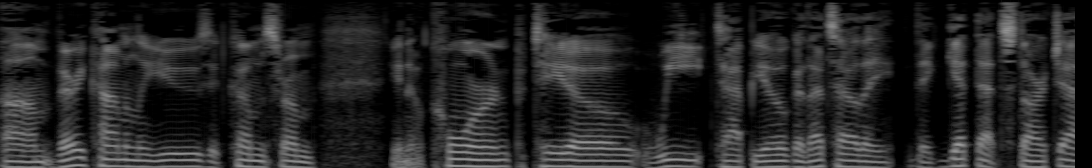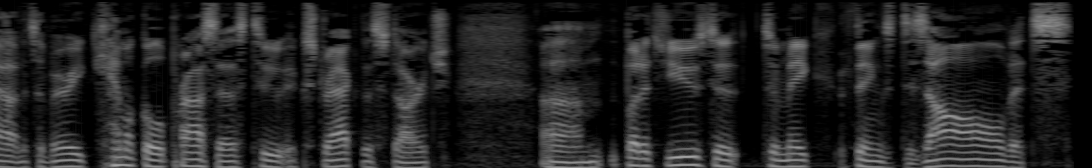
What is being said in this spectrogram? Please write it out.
um, very commonly used. It comes from you know corn, potato, wheat, tapioca. That's how they they get that starch out. and It's a very chemical process to extract the starch. Um, but it's used to to make things dissolve. It's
